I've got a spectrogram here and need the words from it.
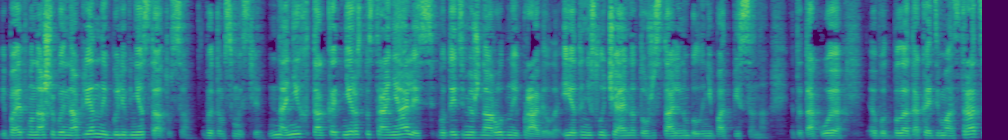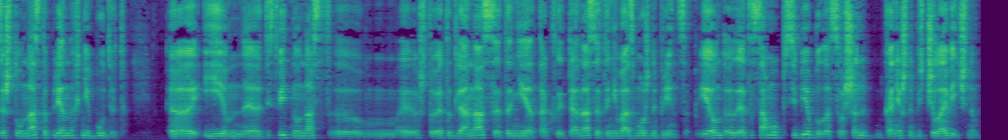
И поэтому наши военнопленные были вне статуса в этом смысле. На них так как не распространялись вот эти международные правила. И это не случайно тоже Сталином было не подписано. Это такое, вот была такая демонстрация, что у нас-то пленных не будет. Э, и э, действительно у нас, э, что это для нас, это не, так сказать, для нас это невозможный принцип. И он, это само по себе было совершенно, конечно, бесчеловечным.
